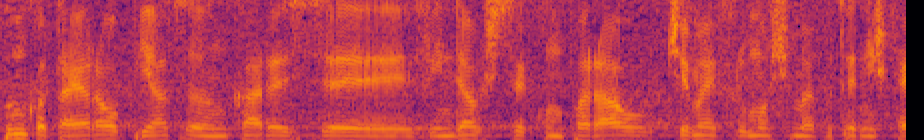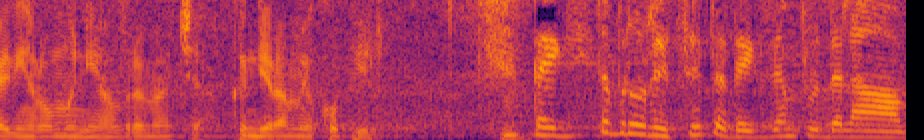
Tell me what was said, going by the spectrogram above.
Pâncota era o piață în care se vindeau și se cumpărau cei mai frumoși și mai puternici cai din România în vremea aceea, când eram eu copil. Dar există vreo rețetă, de exemplu, de la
